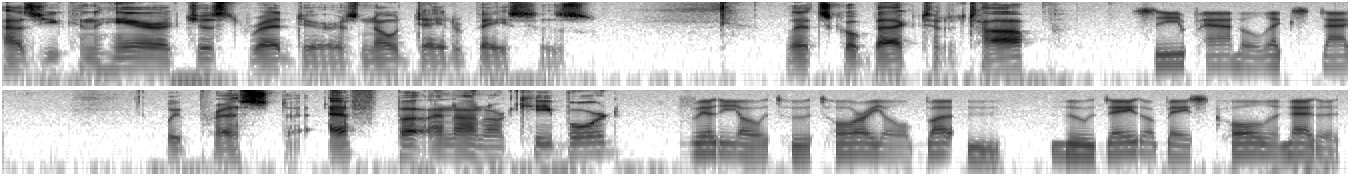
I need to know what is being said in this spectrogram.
as you can hear, it just read there is no databases. Let's go back to the top. cpanel x stack We press the F button on our keyboard. Video tutorial button. New database colon edit.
